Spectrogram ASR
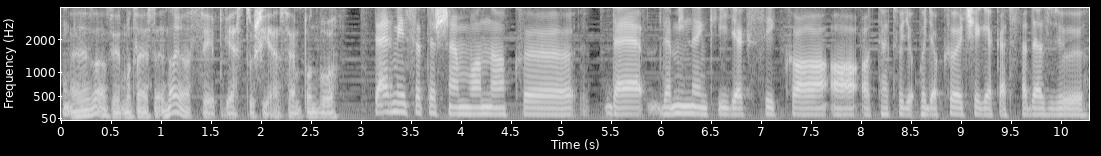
Igen. Ez azért mondtam, ez nagyon szép gesztus ilyen szempontból. Természetesen vannak, de, de mindenki igyekszik, a, a, a, tehát hogy, hogy a költségeket fedező,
